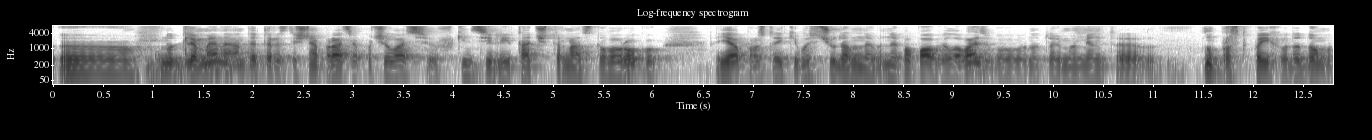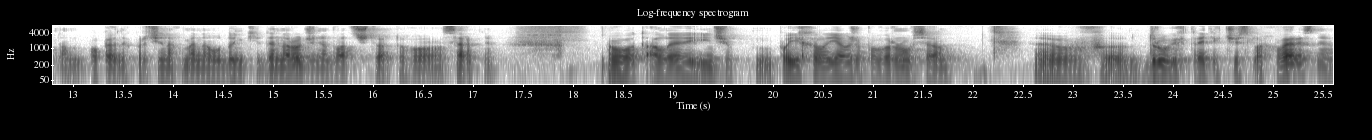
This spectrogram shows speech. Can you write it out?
Е, ну, для мене антитерористична операція почалась в кінці літа 2014 року. Я просто якимось чудом не, не попав в Іловайськ, бо на той момент е, ну, просто поїхав додому. Там по певних причинах в мене у доньки день народження 24 серпня. От, але інші поїхали. Я вже повернувся е, в других, третіх числах вересня,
